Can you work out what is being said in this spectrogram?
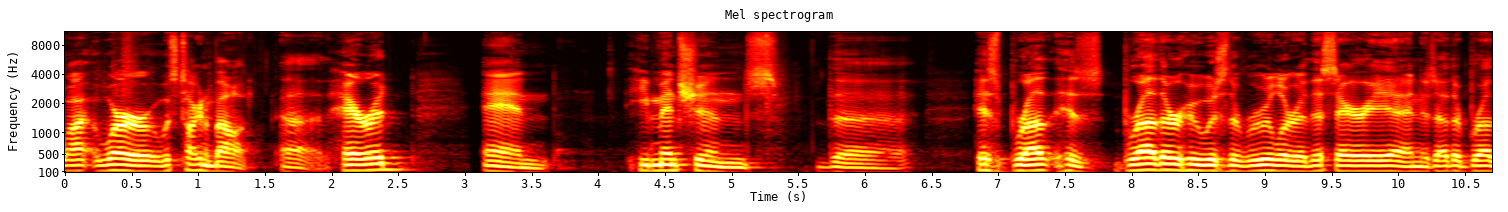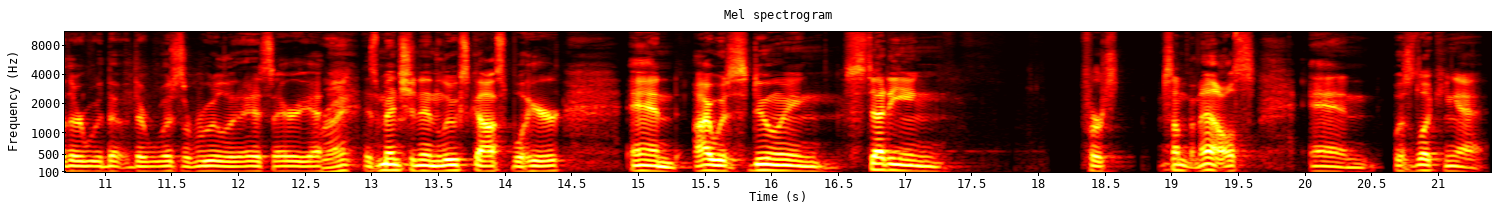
where it was talking about uh, Herod, and he mentions the his brother his brother who was the ruler of this area, and his other brother there was the ruler of this area, Right. is mentioned in Luke's gospel here. And I was doing studying for something else, and was looking at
